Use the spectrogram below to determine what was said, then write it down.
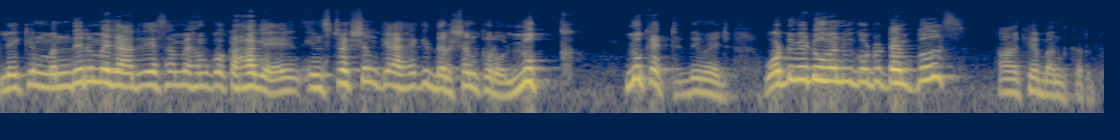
लेकिन मंदिर में जाते समय हमको कहा गया इंस्ट्रक्शन क्या है कि दर्शन करो। Look look at the image what do we do when we go to temples आँखें बंद कर दो।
